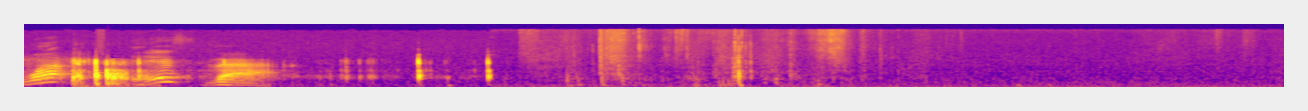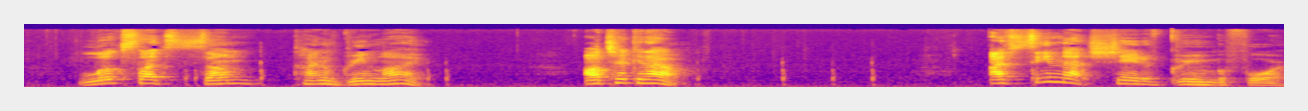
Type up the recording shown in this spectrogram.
What is that? Looks like some kind of green light. I'll check it out. I've seen that shade of green before.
